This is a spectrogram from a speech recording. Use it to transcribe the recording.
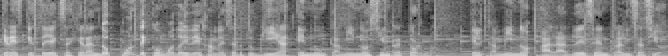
¿Crees que estoy exagerando? Ponte cómodo y déjame ser tu guía en un camino sin retorno, el camino a la descentralización.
